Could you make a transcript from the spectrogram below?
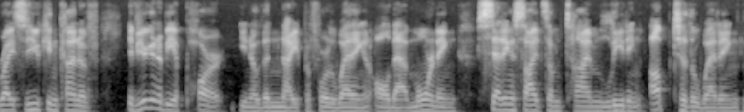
right? So you can kind of if you're going to be apart, you know, the night before the wedding and all that morning, setting aside some time leading up to the wedding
